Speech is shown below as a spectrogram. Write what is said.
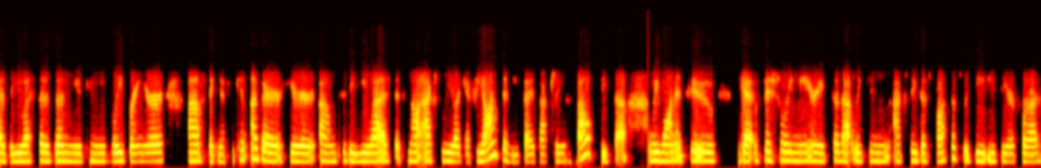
as a U.S. citizen, you can easily bring your uh, significant other here um, to the U.S. It's not actually like a fiance visa; it's actually a spouse visa. We wanted to get officially married so that we can actually this process would be easier for us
